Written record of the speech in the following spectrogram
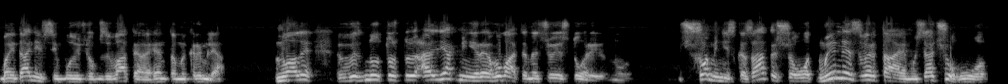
майданівців будуть обзивати агентами Кремля. Ну але ну то, то а як мені реагувати на цю історію? Ну що мені сказати, що от ми не звертаємося, а чого?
